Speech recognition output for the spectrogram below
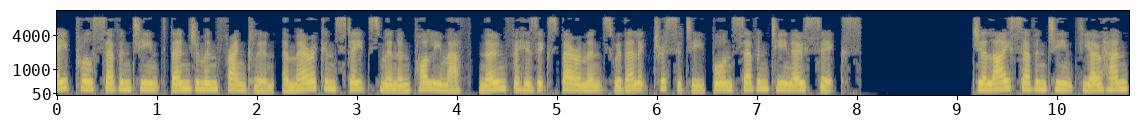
April 17 – Benjamin Franklin, American statesman and polymath, known for his experiments with electricity born 1706. July 17 – Johann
